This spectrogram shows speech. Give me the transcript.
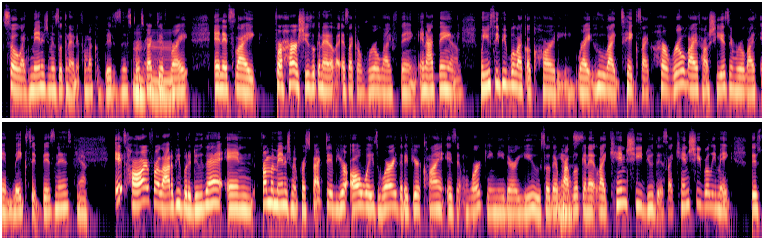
so like management's looking at it from like a business perspective, Mhm. right? And it's like for her, she's looking at it as like a real life thing. And I think Yeah. when you see people like a Cardi, right, who like takes like her real life, how she is in real life, and makes it business. Yeah. It's hard for a lot of people to do that. And from a management perspective, you're always worried that if your client isn't working, neither are you. So they're probably looking at like, can she do this? Like, can she really make this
